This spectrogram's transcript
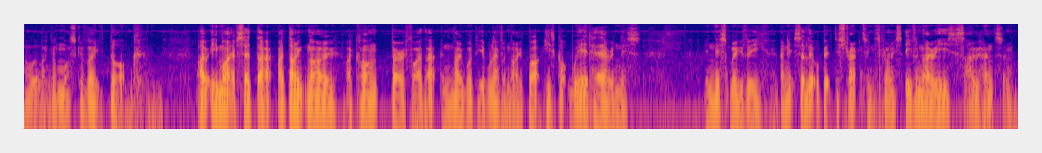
I look like a Muscovite doc. I, he might have said that. I don't know. I can't verify that, and nobody will ever know. But he's got weird hair in this in this movie, and it's a little bit distracting to be honest. Even though he is so handsome,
